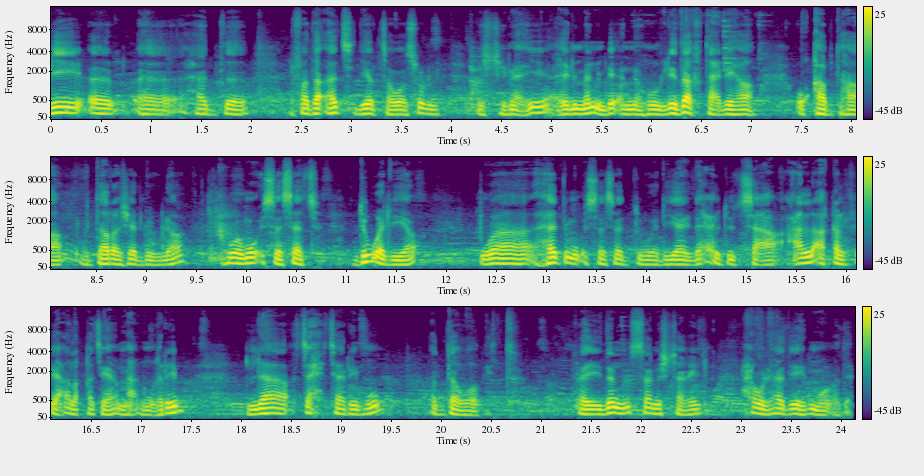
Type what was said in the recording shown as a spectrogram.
بهذه آه، الفضاءات ديال التواصل الاجتماعي علما بأنه اللي ضغط عليها وقبضها بالدرجه الأولى هو مؤسسات دولية وهذه المؤسسات الدولية إلى حدود ساعه على الأقل في علاقتها مع المغرب لا تحترم الضوابط. فإذا سنشتغل حول هذه المواضيع.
